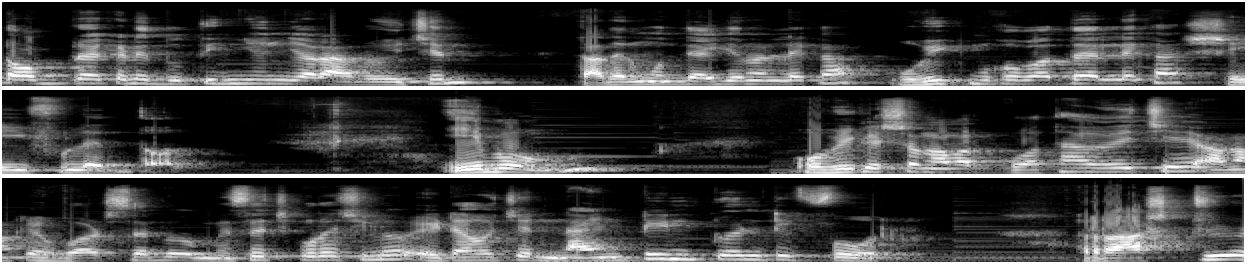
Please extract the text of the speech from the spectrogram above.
টপ ব্র্যাকেটে দু, তিনজন যারা রয়েছেন, তাদের মধ্যে একজনের লেখা, অভিক মুখোপাধ্যায়ের লেখা, সেই ফুলের দল। এবং অভিকের সঙ্গে আমার কথা হয়েছে, আমাকে হোয়াটসঅ্যাপেও মেসেজ করেছিল, এটা হচ্ছে নাইনটিন টোয়েন্টি ফোর রাষ্ট্রীয়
